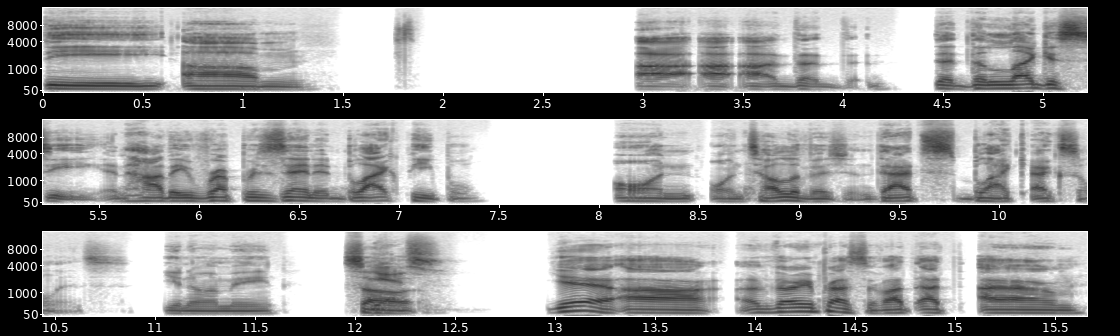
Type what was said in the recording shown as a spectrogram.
the um uh, uh, uh the, the the legacy and how they represented black people on on television. That's black excellence. You know what I mean? So yes. yeah, uh, uh, very impressive. I, I um,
